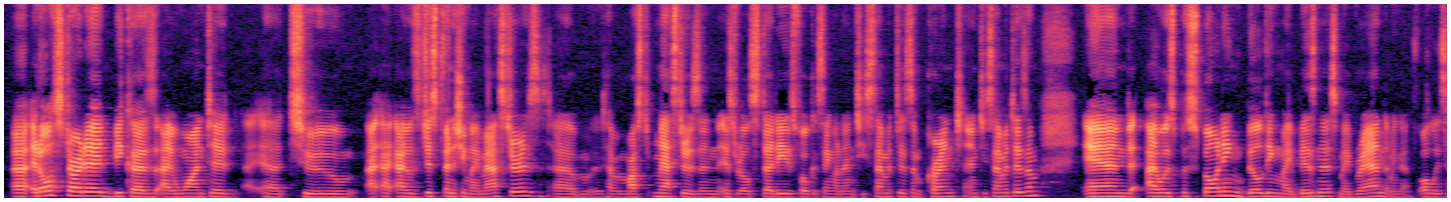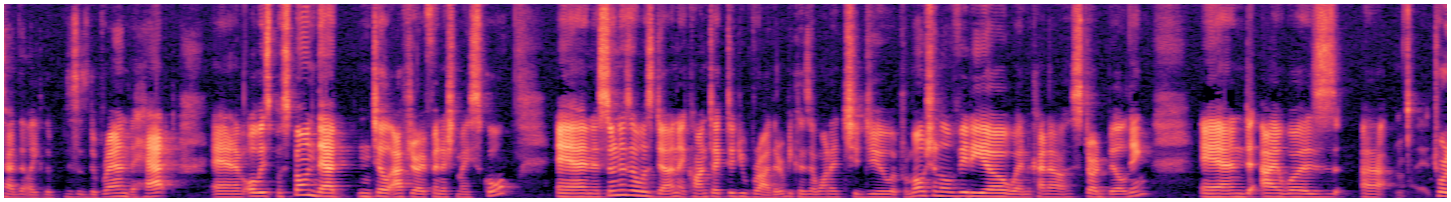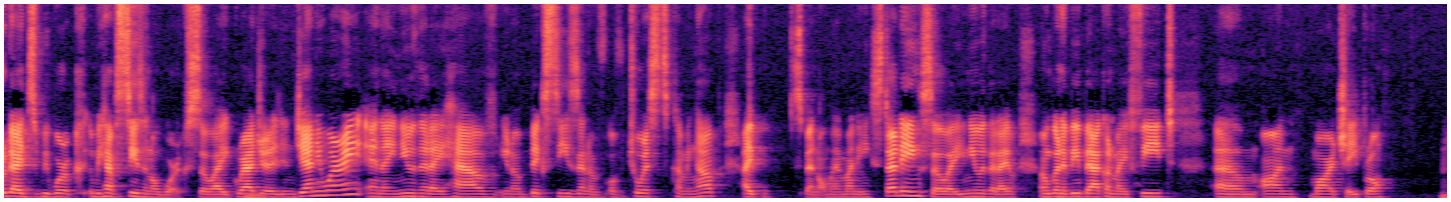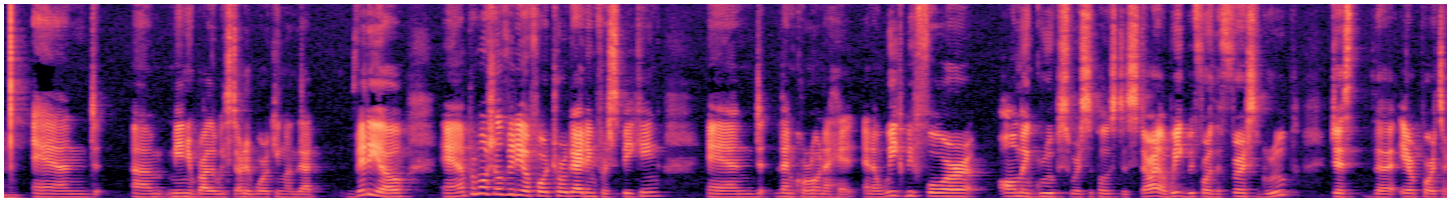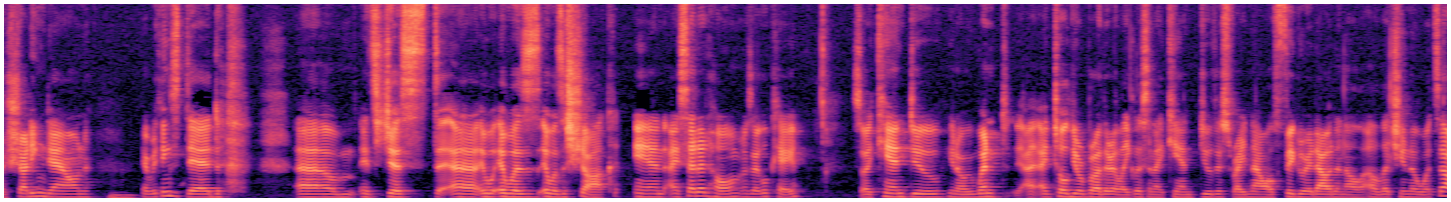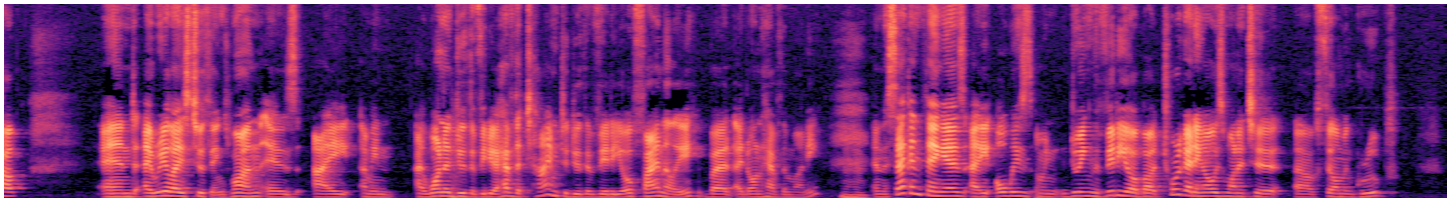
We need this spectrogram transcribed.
uh, it all started because I wanted uh, to. I, I- was just finishing my master's, um, have a mas- master's in Israel studies, focusing on anti-Semitism, current anti-Semitism, and I was postponing building my business, my brand. I mean, I've always had that. Like, the, this is the brand, the hat, and I've always postponed that until after I finished my school. And as soon as I was done, I contacted your brother because I wanted to do a promotional video and kind of start building. And I was uh, tour guides. We work. We have seasonal work. So I graduated in January, and I knew that I have you know a big season of, of tourists coming up. I spent all my money studying, so I knew that I, I'm going to be back on my feet um, on March, April and um, me and your brother we started working on that video and promotional video for tour guiding for speaking and then corona hit and a week before all my groups were supposed to start a week before the first group just the airports are shutting down everything's dead um, it's just uh, it, it was it was a shock and i sat at home i was like okay so I can't do, you know, we went, I, I told your brother, like, listen, I can't do this right now. I'll figure it out and I'll, I'll let you know what's up. And I realized two things. One is I, I mean, I want to do the video. I have the time to do the video finally, but I don't have the money. And the second thing is I always, I mean, doing the video about tour guiding, I always wanted to uh, film a group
